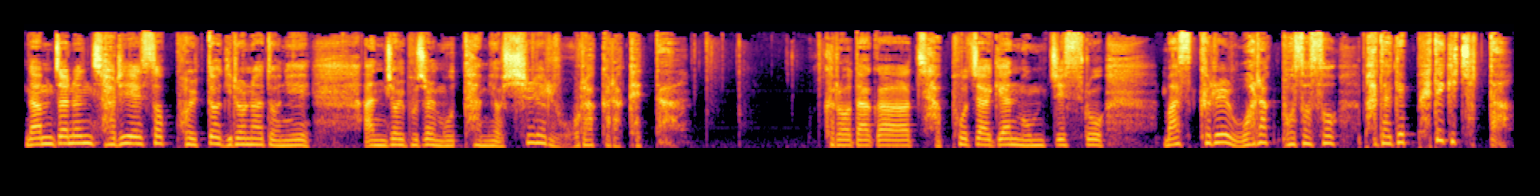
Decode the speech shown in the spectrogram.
남자는 자리에서 벌떡 일어나더니 안절부절 못하며 실내를 오락가락했다. 그러다가 자포자기한 몸짓으로 마스크를 와락 벗어서 바닥에 패대기 쳤다.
